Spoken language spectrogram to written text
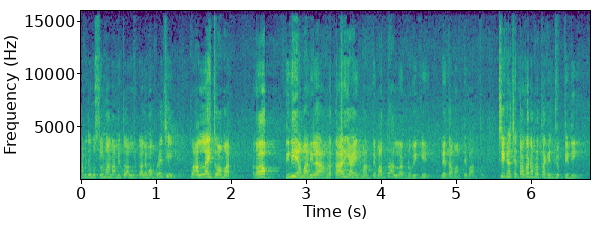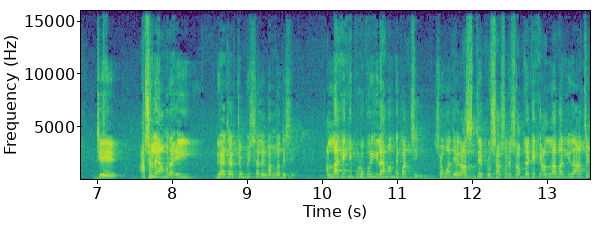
আমি তো মুসলমান, আমি তো আল্লাহ কালেমা পড়েছি। তো আল্লাহ তো আমার রব। তিনি আমার ইলা আমরা তারই আইন মানতে বাধ্য আল্লাহ নবীকে নেতা মানতে বাধ্য। ঠিক আছে, তখন আমরা তাকে যুক্তি দিই যে আসলে আমরা এই দু হাজার চব্বিশ সালের বাংলাদেশে আল্লাহকে কি পুরোপুরি ইলাহ মানতে পারছি? সমাজে, রাষ্ট্রে, প্রশাসনে সব জায়গায় কি আল্লাহ আমার ইলাহ আছে?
